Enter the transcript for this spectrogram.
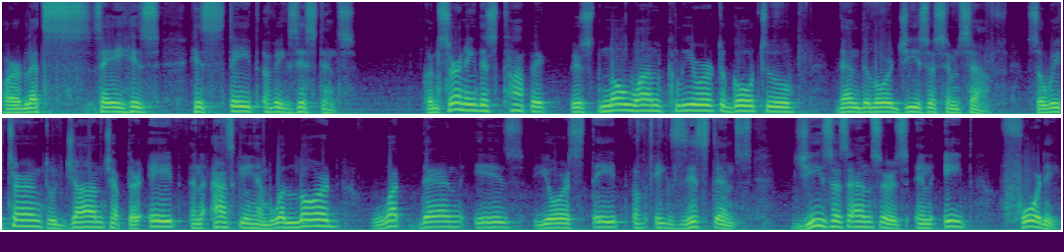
or let's say his, his state of existence. Concerning this topic, there's no one clearer to go to than the Lord Jesus himself. So we turn to John chapter 8 and asking him, Well, Lord, what then is your state of existence? Jesus answers in 840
